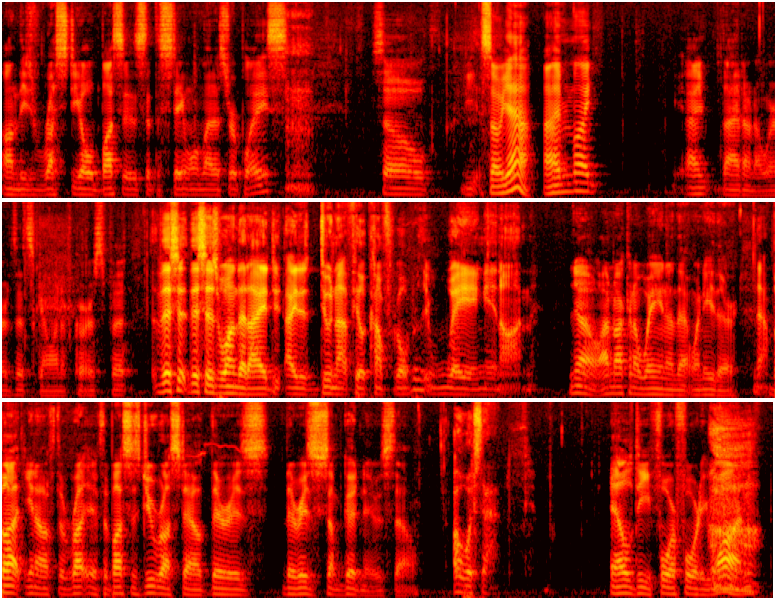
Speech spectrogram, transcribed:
on these rusty old buses that the state won't let us replace. Mm. So so yeah, I'm like I I don't know where that's going, of course, but This is this is one that I do, I just do not feel comfortable really weighing in on. no, I'm not going to weigh in on that one either. No. But you know, if the ru- if the buses do rust out, there is there is some good news though. Oh, what's that? LD 441,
